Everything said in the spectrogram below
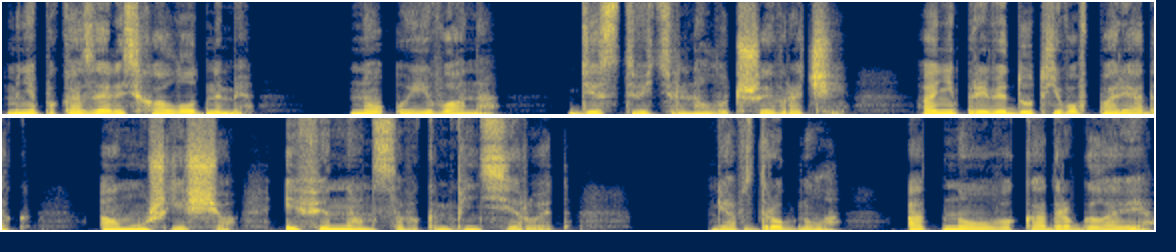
мне показались холодными, но у Ивана действительно лучшие врачи. Они приведут его в порядок, а муж еще и финансово компенсирует. Я вздрогнула от нового кадра в голове.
